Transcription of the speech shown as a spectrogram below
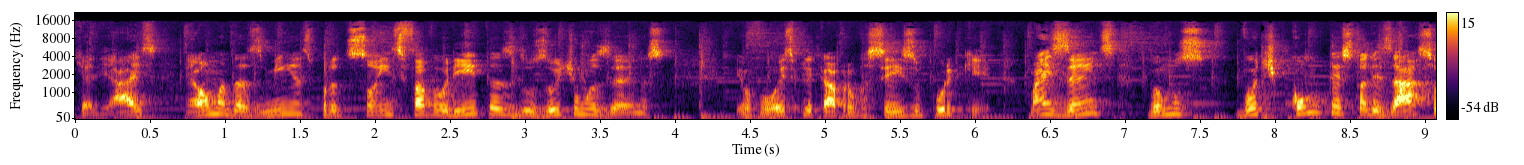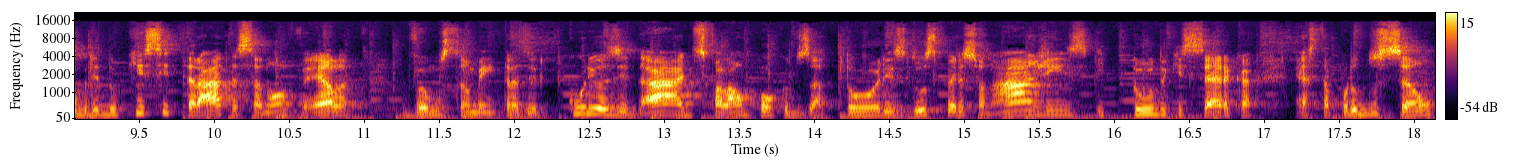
que aliás é uma das minhas produções favoritas dos últimos anos. Eu vou explicar para vocês o porquê. Mas antes, vamos vou te contextualizar sobre do que se trata essa novela. Vamos também trazer curiosidades, falar um pouco dos atores, dos personagens e tudo que cerca esta produção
